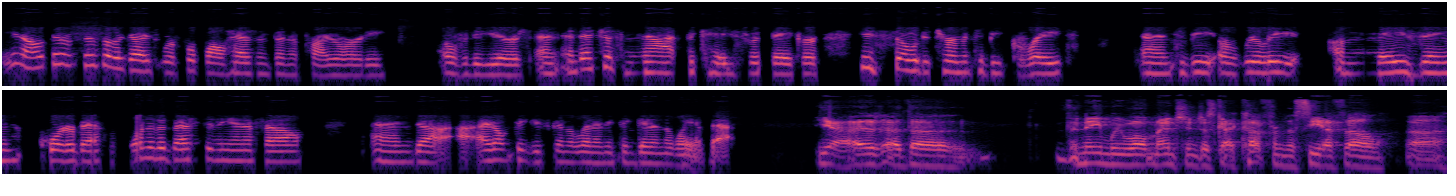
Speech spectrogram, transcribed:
you know there, there's other guys where football hasn't been a priority over the years, and and that's just not the case with Baker. He's so determined to be great and to be a really amazing quarterback, one of the best in the NFL and uh, I don't think he's going to let anything get in the way of that. Yeah, uh, uh, the the name we won't mention just got cut from the CFL uh,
